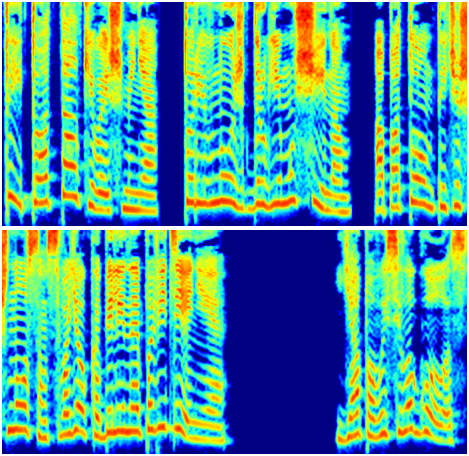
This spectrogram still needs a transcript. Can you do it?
«Ты то отталкиваешь меня, то ревнуешь к другим мужчинам, а потом тычешь носом свое кабелиное поведение!» Я повысила голос,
